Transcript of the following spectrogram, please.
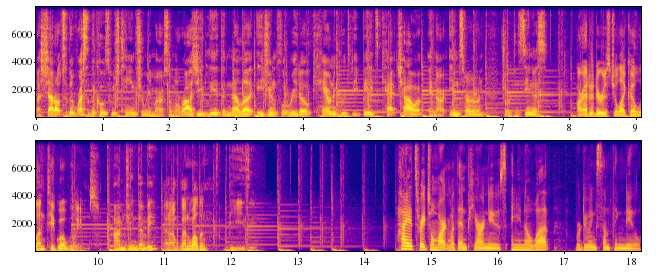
A shout out to the rest of the Code Switch team Shereen Marisol Meraji, Leah Donnella, Adrian Florido, Karen Grigsby Bates, Kat Chow, and our intern, Jordan Encinas. Our editor is Juleyka Lantigua Williams. I'm Gene Demby. And I'm Glen Weldon. Be easy. Hi, it's Rachel Martin with NPR News. And you know what? We're doing something new,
